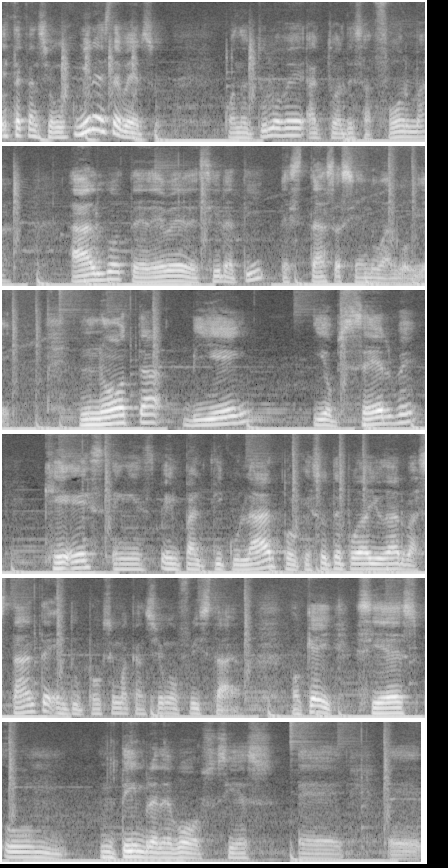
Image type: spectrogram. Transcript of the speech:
esta canción, mira este verso. Cuando tú lo ves actuar de esa forma, algo te debe decir a ti, estás haciendo algo bien. Nota bien y observe qué es en, particular, porque eso te puede ayudar bastante en tu próxima canción o freestyle. Ok, si es un, timbre de voz, si es eh, eh,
